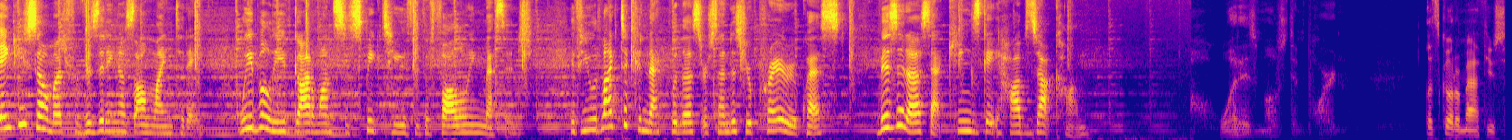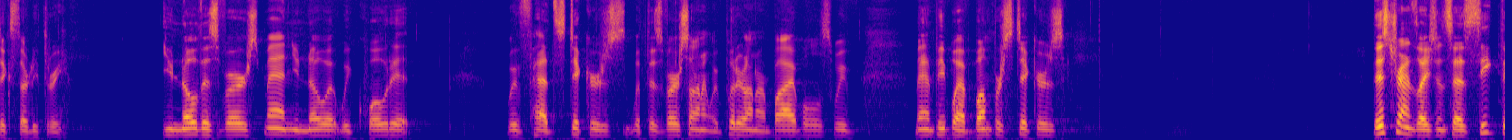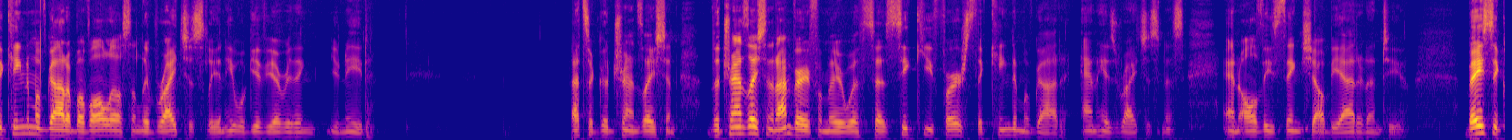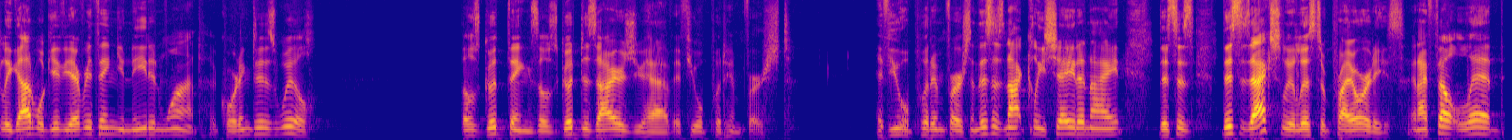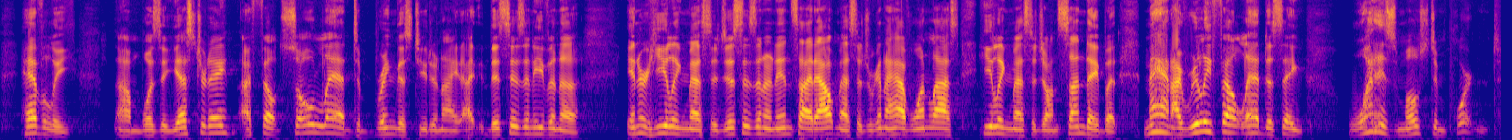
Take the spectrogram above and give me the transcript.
Thank you so much for visiting us online today. We believe God wants to speak to you through the following message. If you would like to connect with us or send us your prayer requests, visit us at kingsgatehobbs.com. What is most important? Let's go to Matthew 6:33. You know this verse, man, you know it. We quote it. We've had stickers with this verse on it. We put it on our Bibles. We've man, people have bumper stickers. This translation says, Seek the kingdom of God above all else and live righteously, and he will give you everything you need. That's a good translation. The translation that I'm very familiar with says, Seek ye first the kingdom of God and his righteousness, and all these things shall be added unto you. Basically, God will give you everything you need and want according to his will. Those good things, those good desires you have, if you will put him first. If you will put him first. And this is not cliche tonight. This is this is actually a list of priorities. And I felt led heavily um, was it yesterday? I felt so led to bring this to you tonight. I, this isn't even a inner healing message. This isn't an inside out message. We're going to have one last healing message on Sunday, but man, I really felt led to say, what is most important?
